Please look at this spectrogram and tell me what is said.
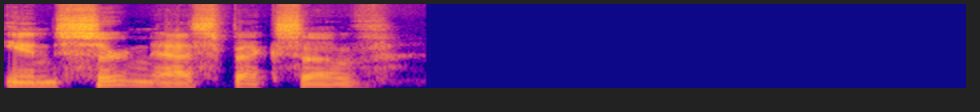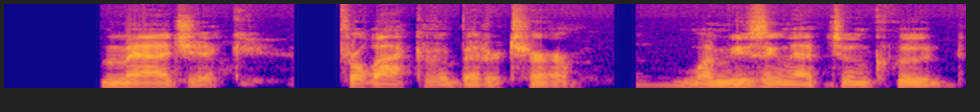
in certain aspects of magic, for lack of a better term, I'm using that to include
